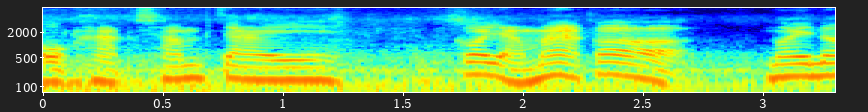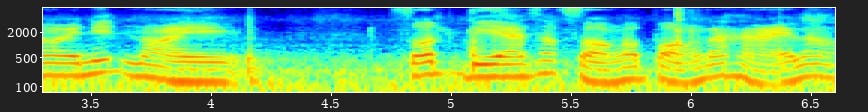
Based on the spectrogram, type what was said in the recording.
อกหักช้ำใจ ก็อย่างมากก็น้อยๆนิดหน่อยซดเบียร์สักสองกระป๋องก็หายแล้ว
